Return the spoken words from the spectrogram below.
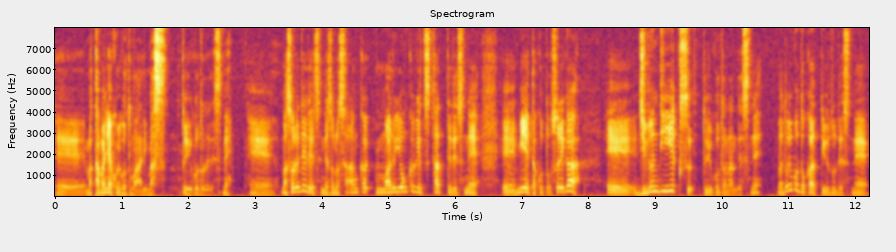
えー、まあ、たまにはこういうこともあります。ということでですね。えー、まあ、それでですねその3か丸4ヶ月経ってですね、えー、見えたことそれが、え自分 DX ということなんですね、まあ、どういうことかっていうとですね、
